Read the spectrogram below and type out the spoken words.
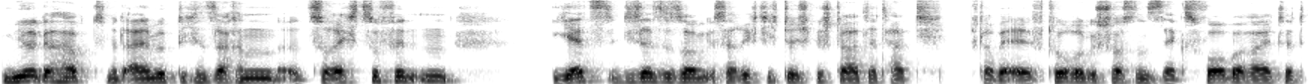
Mühe gehabt, mit allen möglichen Sachen äh, zurechtzufinden. Jetzt, in dieser Saison, ist er richtig durchgestartet, hat, ich glaube, elf Tore geschossen, sechs vorbereitet.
